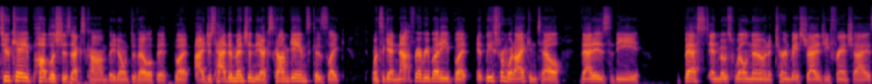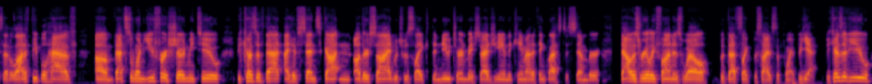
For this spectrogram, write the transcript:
2K publishes XCOM. They don't develop it, but I just had to mention the XCOM games because like once again, not for everybody, but at least from what I can tell, that is the best and most well-known turn-based strategy franchise that a lot of people have. Um, that's the one you first showed me to. Because of that, I have since gotten Othercide, which was like the new turn-based strategy game that came out, I think, last December. That was really fun as well, but that's like besides the point. But yeah, because of you,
